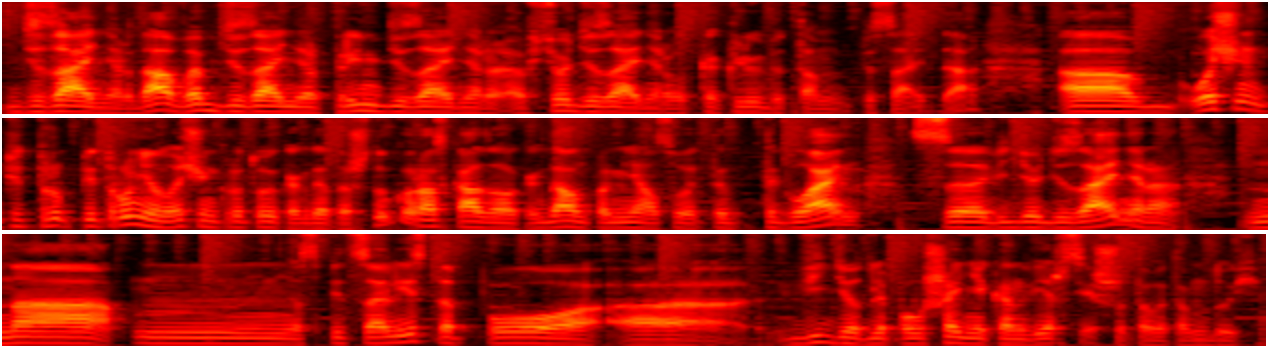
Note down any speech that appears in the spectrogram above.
дизайнер, да, веб-дизайнер, принт-дизайнер, э, все дизайнер, вот как любят там писать, да. А, очень Петру, Петрунин очень крутую когда-то штуку рассказывал, когда он поменял свой теглайн с видеодизайнера на специалиста по э, видео для повышения конверсии, что-то в этом духе.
